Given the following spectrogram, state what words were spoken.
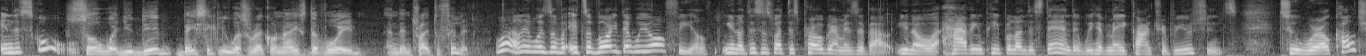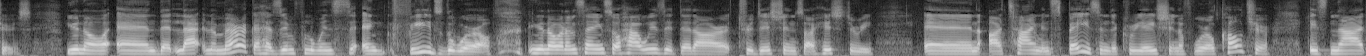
in the schools? So what you did basically was recognize the void and then try to fill it. Well, it was a, it's a void that we all feel. You know, this is what this program is about. You know, having people understand that we have made contributions to world cultures. You know, and that Latin America has influenced and feeds the world. You know what I'm saying? So how is it that our traditions, our history, and our time and space in the creation of world culture is not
